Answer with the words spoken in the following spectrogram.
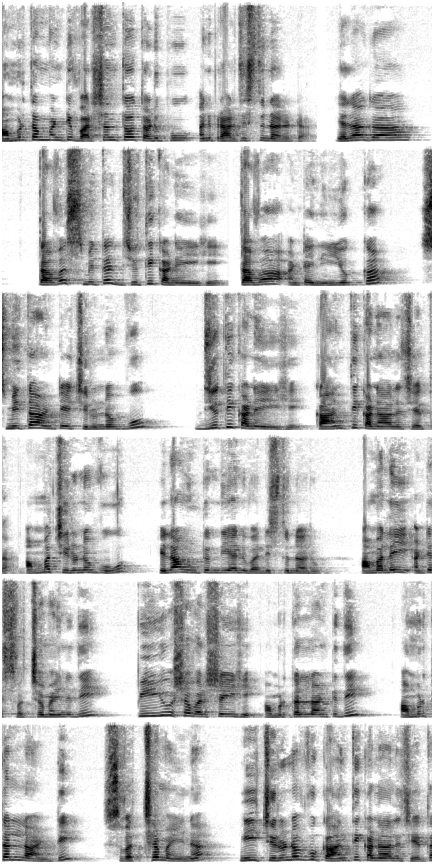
అమృతం వంటి వర్షంతో తడుపు అని ప్రార్థిస్తున్నారట. ఎలాగా? తవ స్మిత ద్యుతి కణేహి. తవ అంటే నీ యొక్క స్మిత అంటే చిరునవ్వు ద్యుతి కణేహి కాంతి కణాల చేత. అమ్మ చిరునవ్వు ఎలా ఉంటుంది అని వర్ణిస్తున్నారు. అమలై అంటే స్వచ్ఛమైనది పీయూష వర్షై అమృతం లాంటిది అమృతం లాంటి స్వచ్ఛమైన నీ చిరునవ్వు కాంతి కణాల చేత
